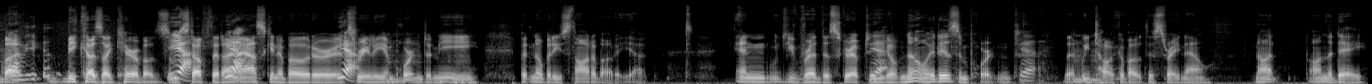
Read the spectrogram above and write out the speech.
But Have you? because I care about some Yeah, stuff that I'm asking about or it's Yeah. really important to me, mm-hmm. but nobody's thought about it yet. And you've read the script and Yeah. you go, no, it is important Yeah. that we mm-hmm. talk about this right now, not on the day.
